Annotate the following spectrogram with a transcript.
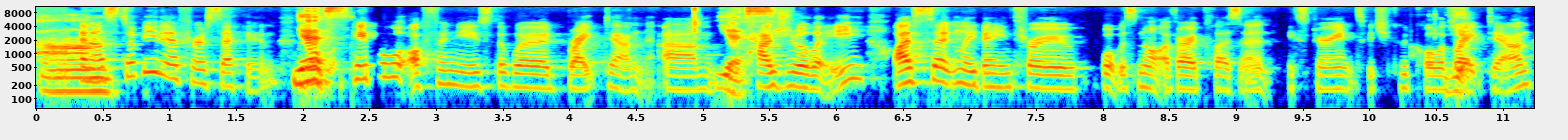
um, and I'll stop you there for a second. Yes. People will often use the word breakdown um, yes. casually. I've certainly been through what was not a very pleasant experience, which you could call a breakdown.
